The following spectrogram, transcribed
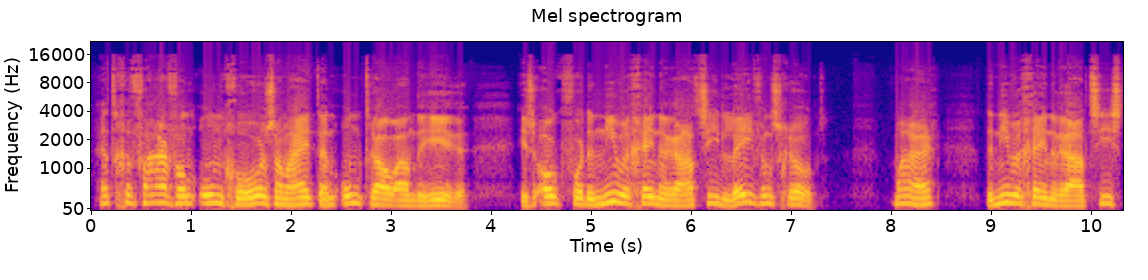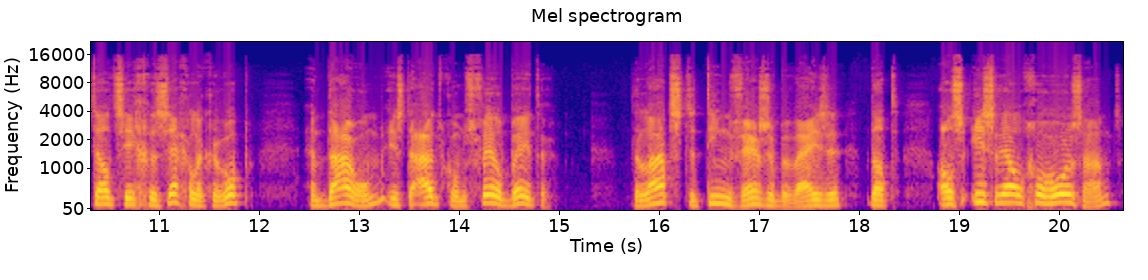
Het gevaar van ongehoorzaamheid en ontrouw aan de Heere is ook voor de nieuwe generatie levensgroot. Maar de nieuwe generatie stelt zich gezeggelijker op en daarom is de uitkomst veel beter. De laatste tien versen bewijzen dat als Israël gehoorzaamt,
